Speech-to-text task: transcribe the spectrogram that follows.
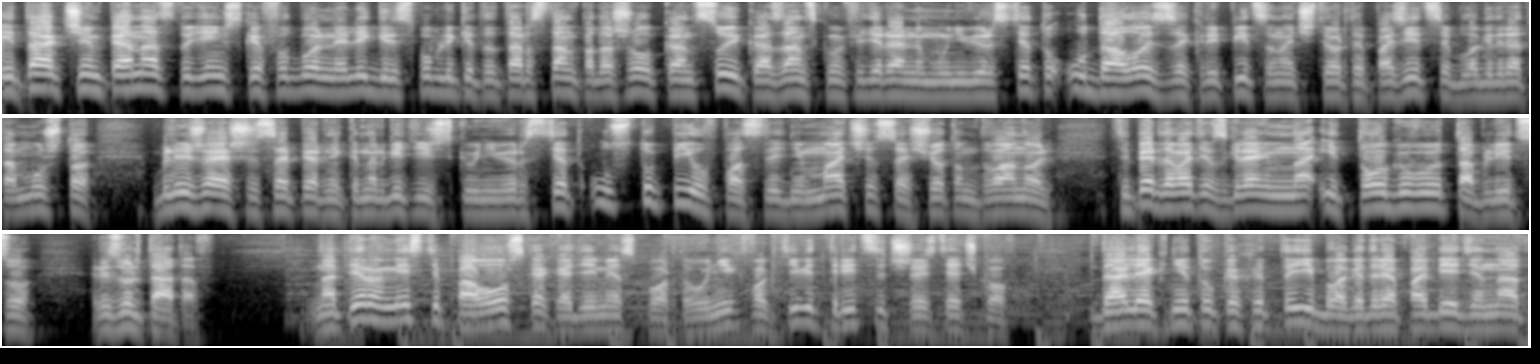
Итак, чемпионат студенческой футбольной лиги Республики Татарстан подошел к концу, и Казанскому федеральному университету удалось закрепиться на четвертой позиции благодаря тому, что ближайший соперник энергетический университет уступил в последнем матче со счетом 2-0. Теперь давайте взглянем на итоговую таблицу результатов. На первом месте Поволжская академия спорта. У них в активе 36 очков. Далее к НИТу КХТИ, благодаря победе над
